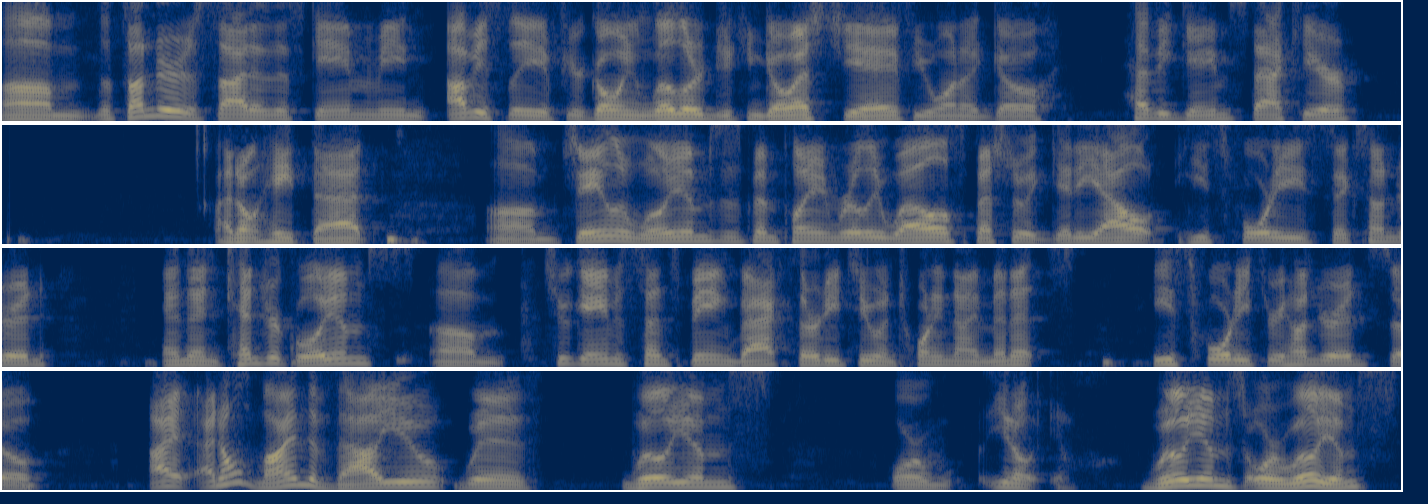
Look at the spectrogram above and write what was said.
Um, the Thunder side of this game, I mean, obviously, if you're going Lillard, you can go SGA if you want to go heavy game stack here. I don't hate that. Um, Jalen Williams has been playing really well, especially with Giddey out. He's 4,600. And then Kenrich Williams, um, two games since being back, 32 and 29 minutes. He's 4,300. So I, I don't mind the value with Williams or, you know, Williams or Williams.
